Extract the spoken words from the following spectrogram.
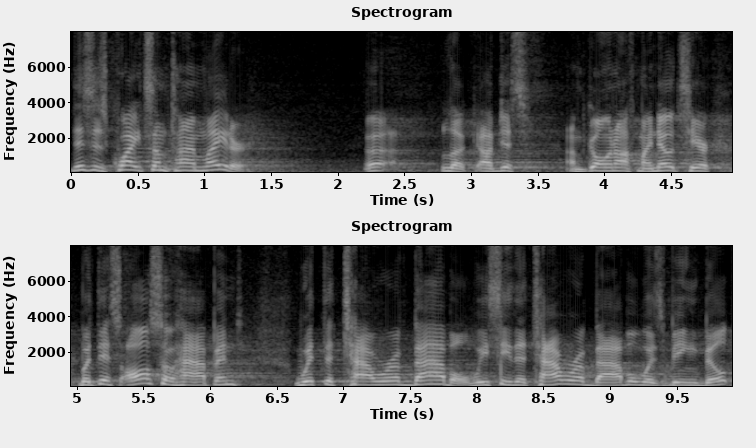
This is quite some time later. Uh, look, I'm just, I'm going off my notes here, but this also happened with the Tower of Babel. We see the Tower of Babel was being built,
